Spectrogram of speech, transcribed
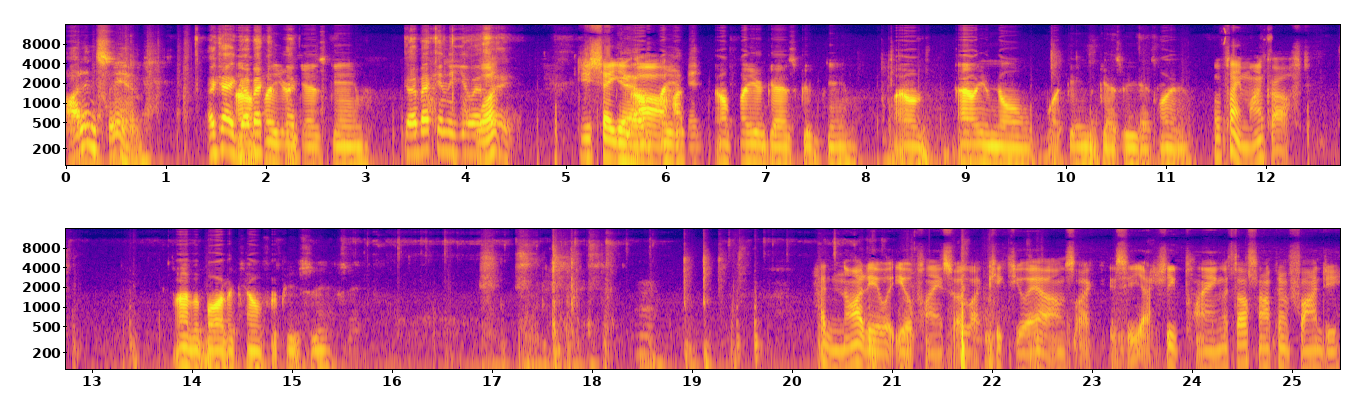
I didn't see him. Okay, go don't back. play in your the, guys' game. go back in the USA. What? Did you say you Yeah, are? play- I'll. I don't play your guys' good game. I don't. I don't even know what game you guys are you guys playing. We're playing Minecraft. I have a bot account for PC. Had no idea what you were playing, so I like kicked you out. I was like, is he actually playing with us? And I couldn't find you.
